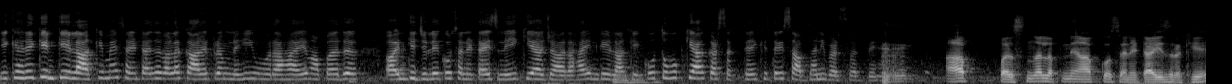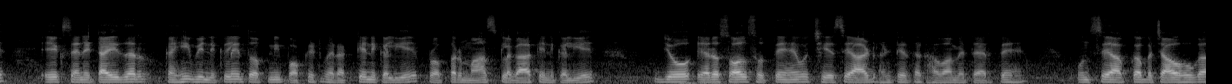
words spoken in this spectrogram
ये कह रहे हैं कि इनके इलाके में सैनिटाइजर वाला कार्यक्रम नहीं हो रहा है। वहाँ पर इनके ज़िले को सैनिटाइज नहीं किया जा रहा है इनके इलाके को। तो वो क्या कर सकते हैं? किस तरह सावधानी बरत सकते हैं? आप पर्सनल अपने आप को सैनिटाइज रखिए। एक सैनिटाइज़र कहीं भी निकलें तो अपनी पॉकेट में रख के निकलिए प्रॉपर मास्क लगा के निकलिए। जो एरोसॉल्स होते हैं, वो छः से आठ घंटे तक हवा में तैरते हैं। उनसे आपका बचाव होगा।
